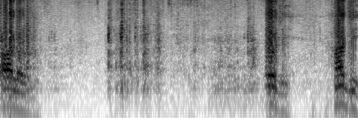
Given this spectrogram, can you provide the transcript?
ਆ ਲਓ ਜੀ ਉਹ ਜੀ ਹਾਂ ਜੀ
